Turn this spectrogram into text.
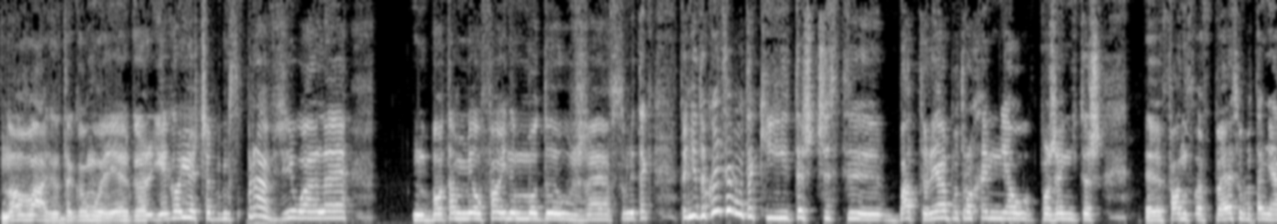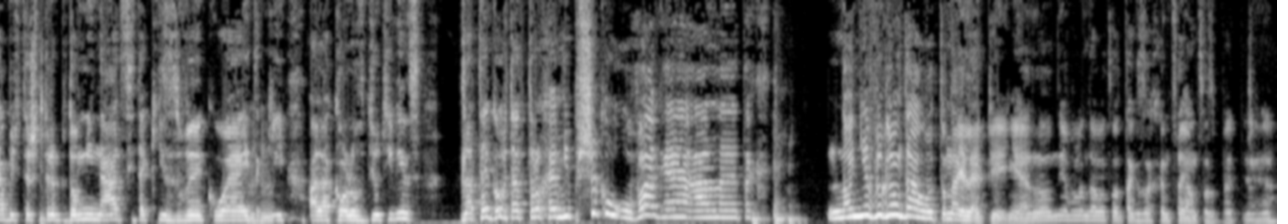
No właśnie, tego mówię. Jego, jego jeszcze bym sprawdził, ale bo tam miał fajny moduł, że w sumie tak, to nie do końca był taki też czysty Battle bo trochę miał pożenić też e, fanów FPS-u, bo tam miał być też tryb dominacji taki zwykłej, mhm. taki ala Call of Duty, więc dlatego tak trochę mi przykuł uwagę, ale tak no nie wyglądało to najlepiej, nie? No nie wyglądało to tak zachęcająco zbytnio, nie?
